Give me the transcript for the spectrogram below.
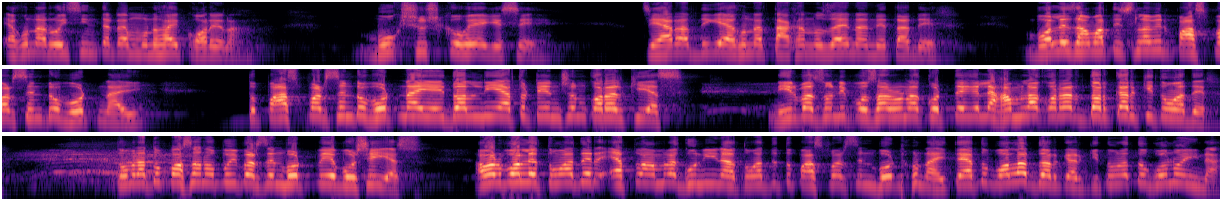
এখন আর ওই চিন্তাটা মনে হয় করে না। মুখ শুষ্ক হয়ে গেছে। চেহারার দিকে এখন আর তাকানো যায় না নেতাদের। বলে জামাত ইসলামের পাঁচ পার্সেন্টও ভোট নাই। তো পাঁচ পার্সেন্টও ভোট নাই, এই দল নিয়ে এত টেনশন করার কি আছে? নির্বাচনী প্রচারণা করতে গেলে হামলা করার দরকার কি তোমাদের? তোমরা তো পঁচানব্বই পার্সেন্ট ভোট পেয়ে বসেই আছো। আবার বলে, তোমাদের এত আমরা গুনি না, তোমাদের তো পাঁচ পার্সেন্ট ভোটও নাই। তো এত বলার দরকার কি? তোমরা তো গোনোই না।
